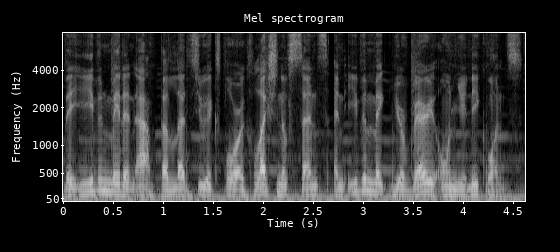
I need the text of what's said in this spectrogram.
they even made an app that lets you explore a collection of scents and even make your very own unique ones.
